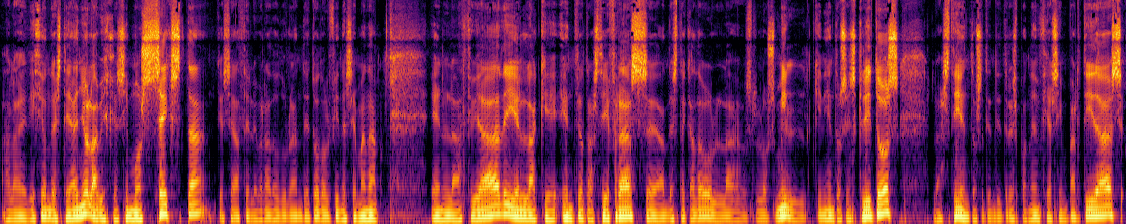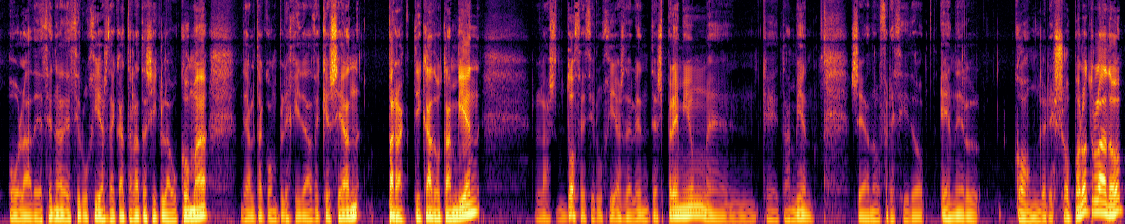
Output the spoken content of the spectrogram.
a la edición de este año, la vigésimo sexta, que se ha celebrado durante todo el fin de semana en la ciudad y en la que, entre otras cifras, eh, han destacado las, los 1.500 inscritos, las 173 ponencias impartidas o la decena de cirugías de cataratas y glaucoma de alta complejidad que se han practicado también las 12 cirugías de lentes premium que también se han ofrecido en el Congreso. Por otro lado,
